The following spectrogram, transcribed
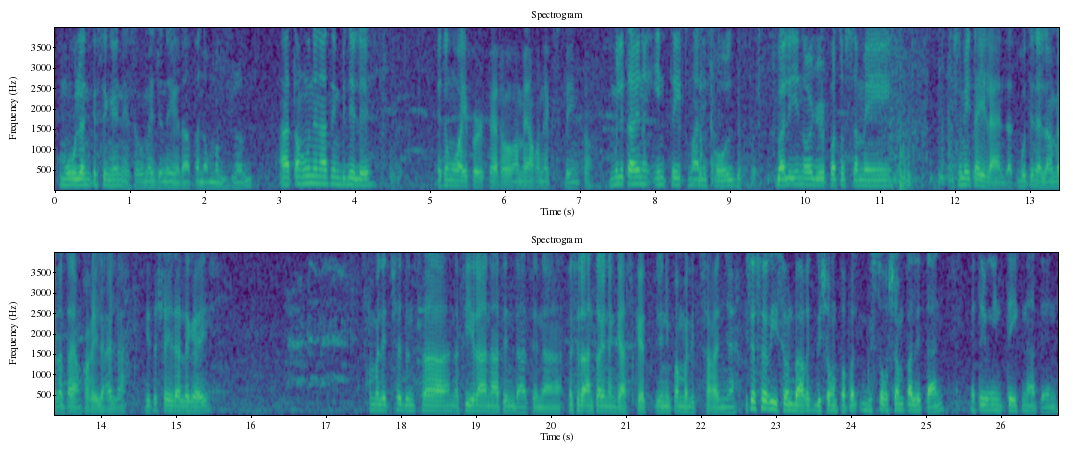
Umuulan kasi ngayon eh, so medyo nahihirapan ako mag-vlog. At ang una natin binili, itong wiper, pero mamaya ako na-explain to. Bumili tayo ng intake manifold. Bali, in-order pa to sa may sa may Thailand at buti na lang meron tayong kakilala. Dito siya ilalagay. Pamalit siya dun sa nasira natin dati na nasiraan tayo ng gasket. Yun yung pamalit sa kanya. Isa sa reason bakit gusto, kong papal- gusto ko siyang palitan, ito yung intake natin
